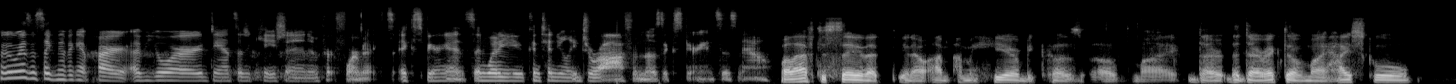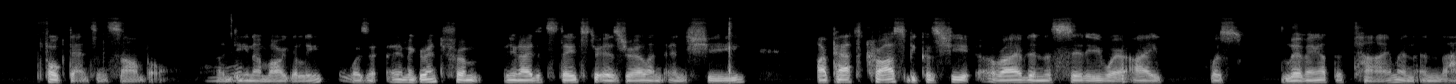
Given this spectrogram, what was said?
Who is a significant part of your dance education and performance experience, and what do you continually draw from those experiences now? Well, I have to say that you know I'm I'm here because of my the director of my high school folk dance ensemble, mm-hmm. Dina Margalit, was an immigrant from the United States to Israel, and and she our paths crossed because she arrived in the city where I was living at the time and, and the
